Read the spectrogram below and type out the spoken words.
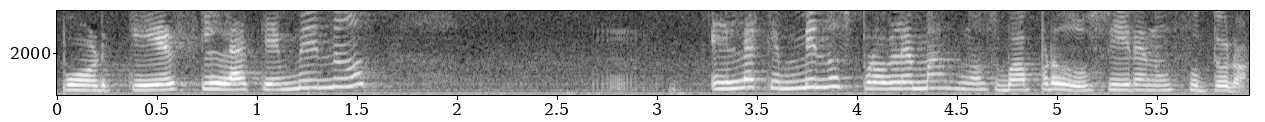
porque es la que menos es la que menos problemas nos va a producir en un futuro,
